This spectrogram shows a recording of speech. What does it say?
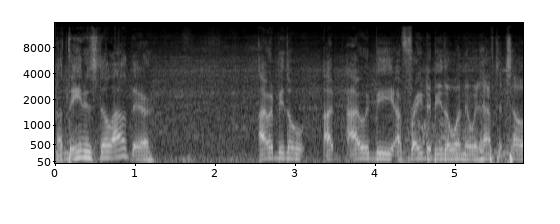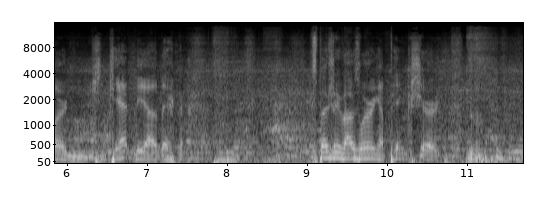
Athena's still out there. I would be the I, I would be afraid to be the one that would have to tell her she can't be out there. Especially if I was wearing a pink shirt.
